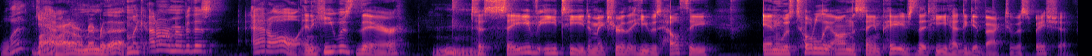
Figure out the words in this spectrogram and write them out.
"What? Wow, I don't remember that. I'm like, I don't remember this at all. And he was there to save ET to make sure that he was healthy and was totally on the same page that he had to get back to his spaceship.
